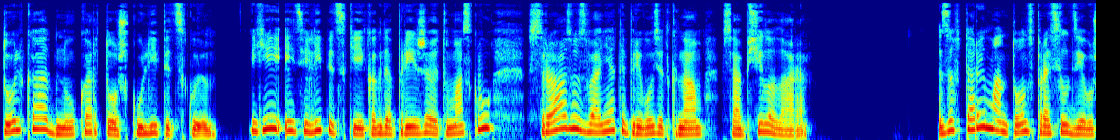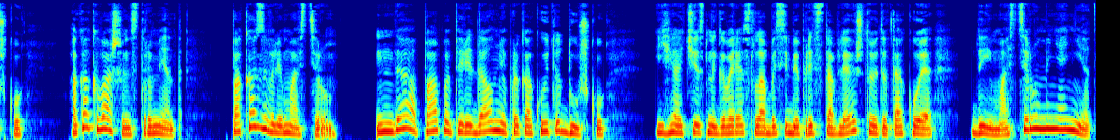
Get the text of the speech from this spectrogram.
только одну картошку липецкую. Ей эти липецкие, когда приезжают в Москву, сразу звонят и привозят к нам», — сообщила Лара. За вторым Антон спросил девушку, «А как ваш инструмент? Показывали мастеру?» «Да, папа передал мне про какую-то душку. Я, честно говоря, слабо себе представляю, что это такое. Да и мастера у меня нет.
